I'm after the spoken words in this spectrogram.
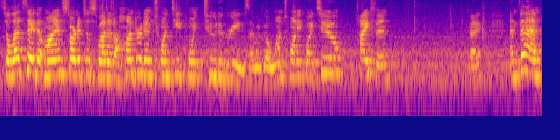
So let's say that mine started to sweat at 120.2 degrees. I would go 120.2 hyphen, okay? And then,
